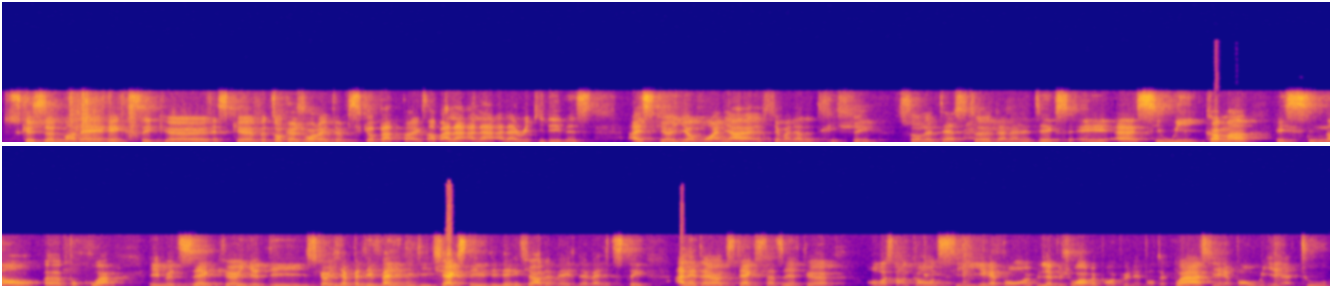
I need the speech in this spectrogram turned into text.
Ce que je demandais à Eric, c'est que, est-ce que, mettons qu'un joueur est un psychopathe, par exemple, à la, à la, à la Ricky Davis, est-ce qu'il y a moyen, est-ce qu'il y a manière de tricher sur le test d'analytics? Et euh, si oui, comment? Et sinon, euh, pourquoi? Il me disait qu'il y a des, ce qu'ils appellent des validity checks, des, des de, validité à l'intérieur du texte, c'est-à-dire que on va se rendre compte s'il répond, le joueur répond un peu n'importe quoi, s'il répond oui à tout,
